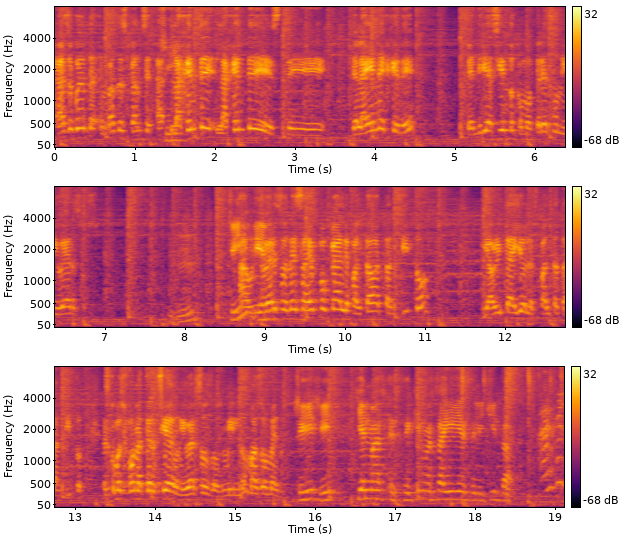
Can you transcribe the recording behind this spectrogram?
haz de cuenta, en paz descanse. Sí. La gente, la gente este, de la NGD vendría siendo como tres universos. Uh -huh. sí, a Universo bien. en esa época le faltaba tantito y ahorita a ellos les falta tantito. Es como si fuera una tercia de Universos 2000, ¿no? Más o menos. Sí, sí. ¿Quién más, este, quién más está ahí, este Lichita? Ángel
